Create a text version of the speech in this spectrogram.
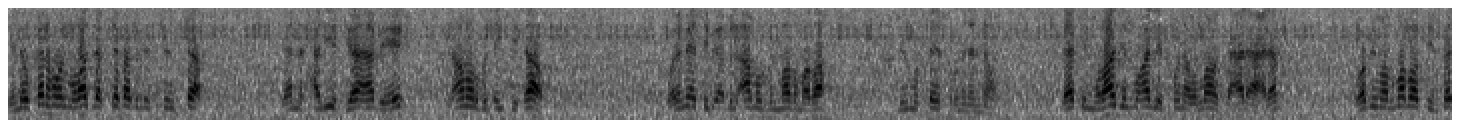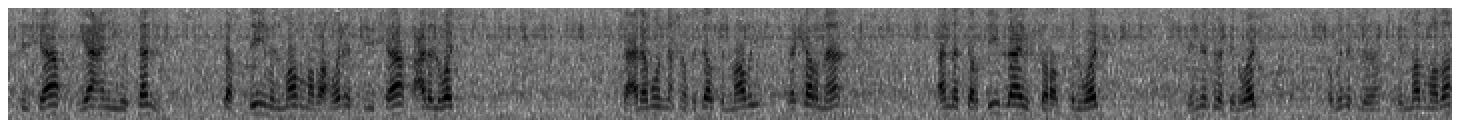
لأن لو كان هو المراد لاكتفى بالاستنشاق لأن الحديث جاء بإيش؟ الأمر بالانكسار. ولم يأتي بالأمر بالمضمضة للمستيقظ من النوم. لكن مراد المؤلف هنا والله تعالى أعلم وبمضمضة فاستنشاق يعني يسن تقديم المضمضة والاستنشاق على الوجه. تعلمون نحن في الدرس الماضي ذكرنا أن الترتيب لا يشترط في الوجه بالنسبة للوجه وبالنسبة للمضمضة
